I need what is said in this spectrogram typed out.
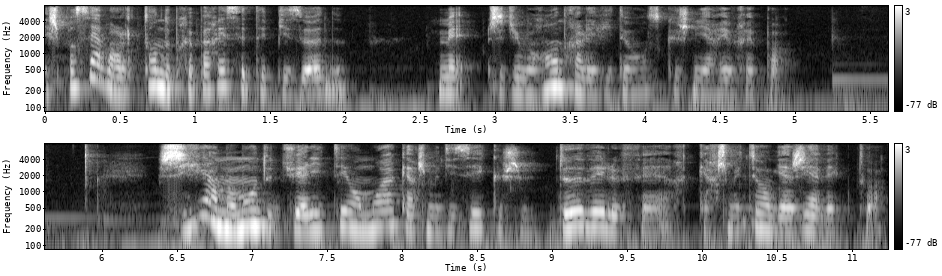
et je pensais avoir le temps de préparer cet épisode, mais j'ai dû me rendre à l'évidence que je n'y arriverais pas. J'ai eu un moment de dualité en moi car je me disais que je devais le faire, car je m'étais engagée avec toi.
